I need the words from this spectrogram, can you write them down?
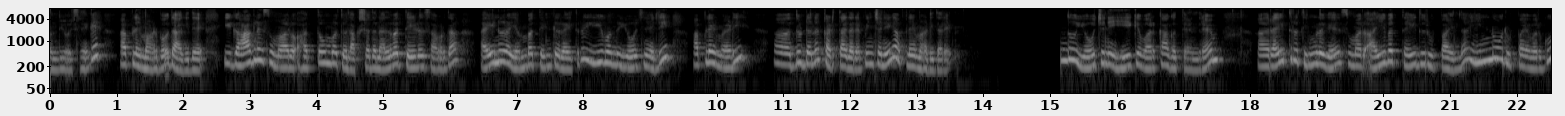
ಒಂದು ಯೋಜನೆಗೆ ಅಪ್ಲೈ ಮಾಡ್ಬೋದಾಗಿದೆ. ಈಗಾಗಲೇ ಸುಮಾರು ಹತ್ತೊಂಬತ್ತು ಲಕ್ಷದ ನಲವತ್ತೇಳು ಸಾವಿರದ ಐನೂರ ಎಂಬತ್ತೆಂಟು ರೈತರು ಈ ಒಂದು ಯೋಜನೆಯಲ್ಲಿ ಅಪ್ಲೈ ಮಾಡಿ ದುಡ್ಡನ್ನು ಕಟ್ತಾ ಇದ್ದಾರೆ, ಪಿಂಚಣಿಗೆ ಅಪ್ಲೈ ಮಾಡಿದ್ದಾರೆ. ಒಂದು ಯೋಜನೆ ಹೇಗೆ ವರ್ಕ್ ಆಗುತ್ತೆ ಅಂದರೆ ರೈತರು ತಿಂಗಳಿಗೆ ಸುಮಾರು ಐವತ್ತೈದು ರೂಪಾಯಿಂದ ಇನ್ನೂರು ರೂಪಾಯಿವರೆಗೂ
